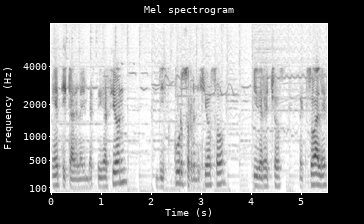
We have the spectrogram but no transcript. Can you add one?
ética de la investigación, discurso religioso y derechos sexuales,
